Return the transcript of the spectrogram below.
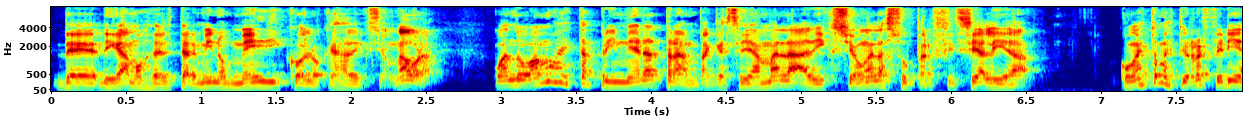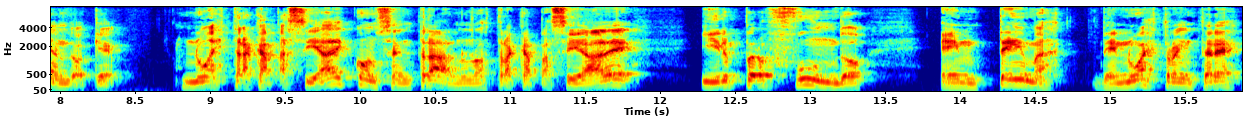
de, digamos, del término médico de lo que es adicción. Ahora, Cuando vamos a esta primera trampa que se llama la adicción a la superficialidad, con esto me estoy refiriendo a que nuestra capacidad de concentrarnos, nuestra capacidad de ir profundo en temas de nuestro interés,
